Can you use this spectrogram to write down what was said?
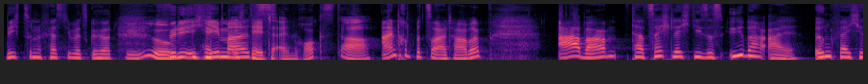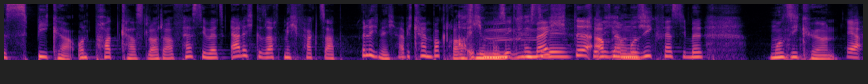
nicht zu den Festivals gehört, Ew. für die ich jemals ich date einen Rockstar. Eintritt bezahlt habe. Aber tatsächlich dieses überall irgendwelche Speaker und Podcast-Leute auf Festivals, ehrlich gesagt, mich fuckt's ab. Will ich nicht, habe ich keinen Bock drauf. Auf ich möchte auf einem Musikfestival Musik hören. Ja.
